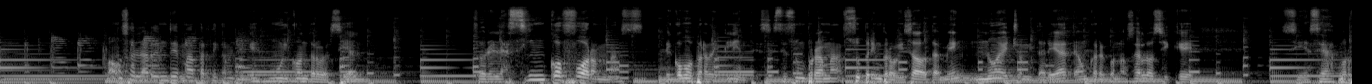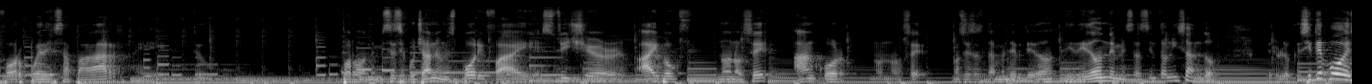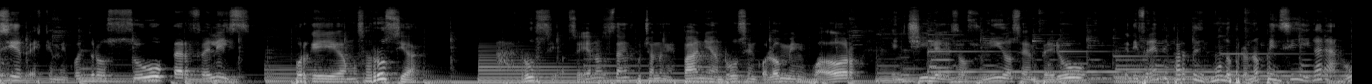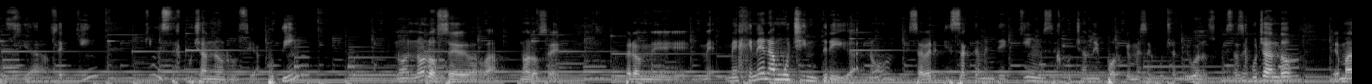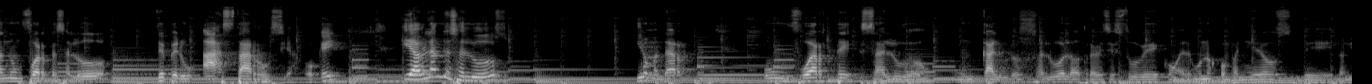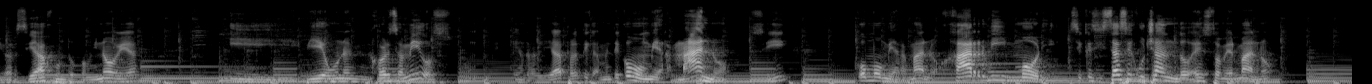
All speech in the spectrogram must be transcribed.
Vamos a hablar de un tema prácticamente que es muy controversial, sobre las cinco formas de cómo perder clientes. Este es un programa súper improvisado también, no he hecho mi tarea, tengo que reconocerlo, así que si deseas, por favor, puedes apagar eh, tu por donde me estés escuchando, en Spotify, Stitcher, iBox, no, no sé, Anchor, no, no sé, no sé exactamente de dónde, dónde me estás sintonizando, pero lo que sí te puedo decir es que me encuentro súper feliz porque llegamos a Rusia. A Rusia, o sea, ya nos están escuchando en España, en Rusia, en Colombia, en Ecuador, en Chile, en Estados Unidos, en Perú, en diferentes partes del mundo, pero no pensé llegar a Rusia. O sea, ¿quién, quién me está escuchando en Rusia? ¿Putin? No, no lo sé, de verdad, no lo sé pero me, genera mucha intriga, ¿no? Saber exactamente quién me está escuchando y por qué me está escuchando. Y bueno, si me estás escuchando, te mando un fuerte saludo de Perú hasta Rusia, ¿ok? Y hablando de saludos, quiero mandar un fuerte saludo, un caluroso saludo. La otra vez estuve con algunos compañeros de la universidad junto con mi novia y vi a uno de mis mejores amigos, en realidad prácticamente como mi hermano, ¿sí? Como mi hermano, Harvey Mori. Así que si estás escuchando esto, mi hermano,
